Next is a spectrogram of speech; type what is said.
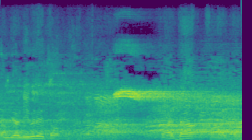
Cambió el libreto. Falta, falta.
